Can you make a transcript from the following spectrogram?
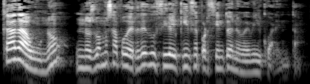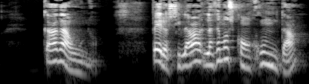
cada uno nos vamos a poder deducir el 15% de 9.040. Cada uno. Pero si la, hacemos conjunta,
